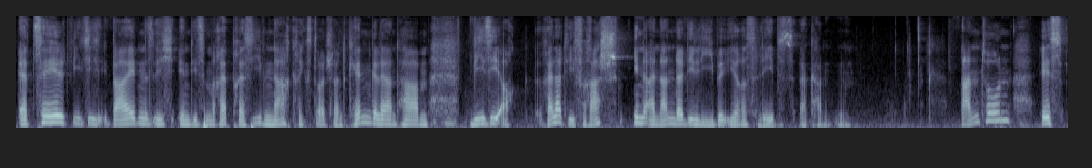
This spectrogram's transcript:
erzählt, wie die beiden sich in diesem repressiven Nachkriegsdeutschland kennengelernt haben, wie sie auch relativ rasch ineinander die Liebe ihres Lebens erkannten. Anton ist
